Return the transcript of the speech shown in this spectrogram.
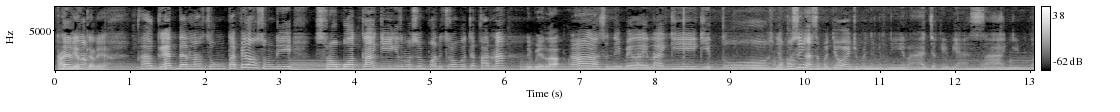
Dan kaget lang- kali ya kaget dan langsung, tapi langsung diserobot lagi gitu, maksudnya bukan diserobot ya karena dibela ah langsung dibelain lagi gitu. Ya aku sih nggak sempet jawab, cuma nyengir nyengir aja kayak biasa gitu.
